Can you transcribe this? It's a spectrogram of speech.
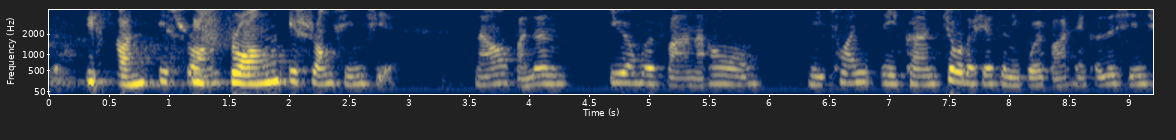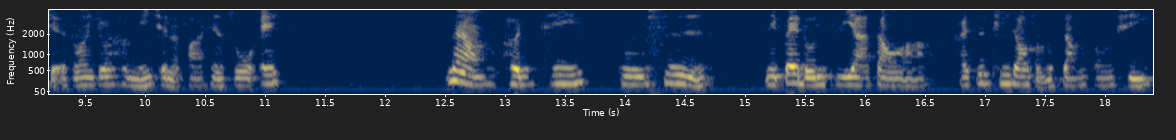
的嘛，一双一双一双一双新鞋。然后反正医院会发，然后。你穿你可能旧的鞋子你不会发现，可是新鞋的时候你就会很明显的发现说，哎，那种痕迹不是你被轮子压到啊，还是踢到什么脏东西，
